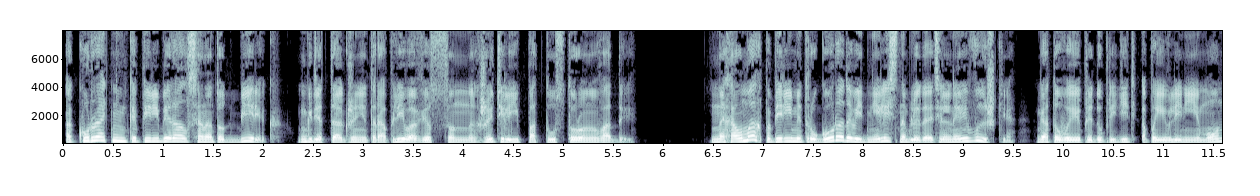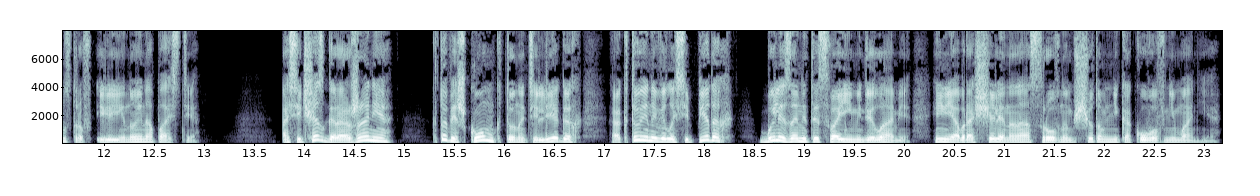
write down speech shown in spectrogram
аккуратненько перебирался на тот берег, где также неторопливо вез сонных жителей по ту сторону воды. На холмах по периметру города виднелись наблюдательные вышки, готовые предупредить о появлении монстров или иной напасти. А сейчас горожане, кто пешком, кто на телегах, а кто и на велосипедах, были заняты своими делами и не обращали на нас ровным счетом никакого внимания.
